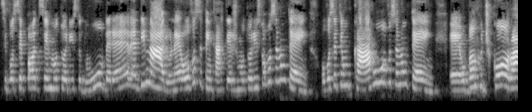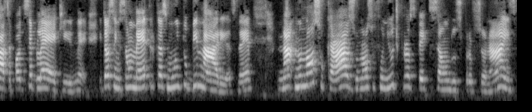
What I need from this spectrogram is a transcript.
se você pode ser motorista do Uber, é, é binário, né? Ou você tem carteira de motorista ou você não tem. Ou você tem um carro ou você não tem. É, o banco de couro, ah, você pode ser black. Né? Então, assim, são métricas muito binárias, né? Na, no nosso caso, o nosso funil de prospecção dos profissionais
